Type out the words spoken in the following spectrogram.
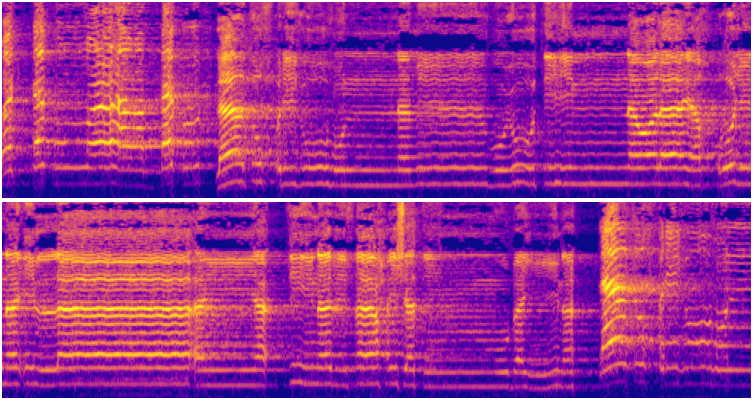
واتقوا الله ربكم لا تخرجوهن من بيوتهن ولا يخرجن إلا أن يأتين بفاحشة مبينة لا تخرجوهن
